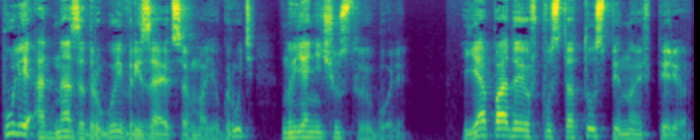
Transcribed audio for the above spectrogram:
Пули одна за другой врезаются в мою грудь, но я не чувствую боли. Я падаю в пустоту спиной вперед.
